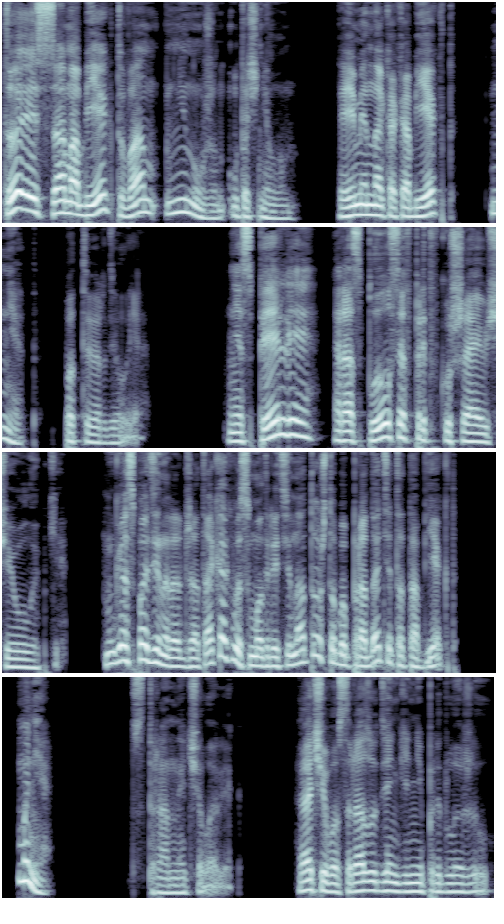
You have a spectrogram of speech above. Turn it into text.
«То есть сам объект вам не нужен», — уточнил он. «Именно как объект?» «Нет», — подтвердил я. Неспели расплылся в предвкушающей улыбке. «Господин Раджат, а как вы смотрите на то, чтобы продать этот объект мне?» Странный человек. А чего сразу деньги не предложил?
